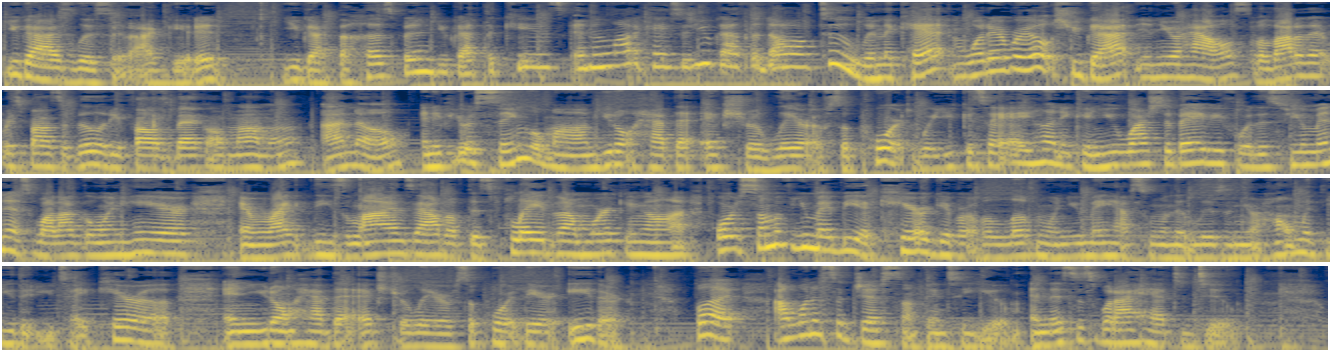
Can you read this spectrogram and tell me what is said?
You guys listen, I get it. You got the husband, you got the kids, and in a lot of cases, you got the dog too, and the cat, and whatever else you got in your house. A lot of that responsibility falls back on mama. I know. And if you're a single mom, you don't have that extra layer of support where you can say, hey, honey, can you watch the baby for this few minutes while I go in here and write these lines out of this play that I'm working on? Or some of you may be a caregiver of a loved one. You may have someone that lives in your home with you that you take care of, and you don't have that extra layer of support there either. But I want to suggest something to you, and this this is what I had to do.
